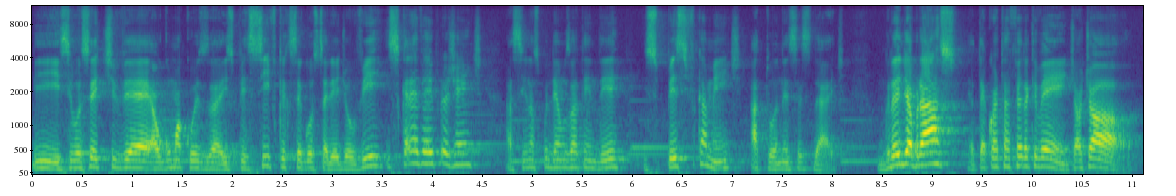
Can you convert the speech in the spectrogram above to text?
E se você tiver alguma coisa específica que você gostaria de ouvir, escreve aí pra gente. Assim nós podemos atender especificamente a tua necessidade. Um grande abraço e até quarta-feira que vem. Tchau, tchau!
